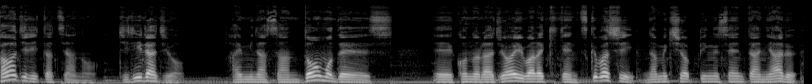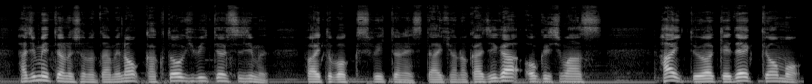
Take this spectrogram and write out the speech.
川尻達也のジリラジオ。はい皆さんどうもです、えー、このラジオは茨城県つくば市並木ショッピングセンターにある初めての人のための格闘技フィットネスジムファイトボックスフィットネス代表の梶がお送りします。はいというわけで今日も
